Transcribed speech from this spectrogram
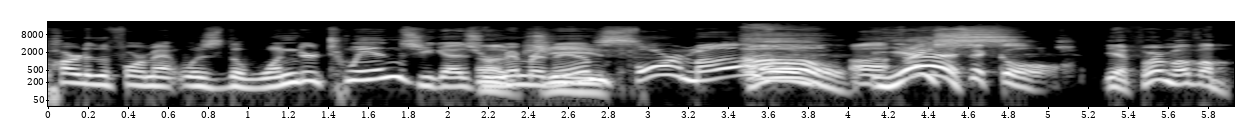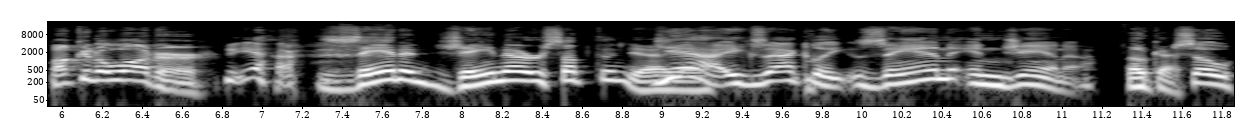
part of the format was the Wonder Twins. You guys Oh, remember them? Form of Oh, uh, yes. icicle. Yeah, form of a bucket of water. Yeah. Zan and Jana or something. Yeah. Yeah, exactly. Zan and Jana. Okay. So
